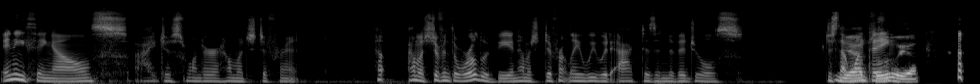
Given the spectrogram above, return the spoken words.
anything else, I just wonder how much different how, how much different the world would be and how much differently we would act as individuals. Just that yeah, one absolutely. thing.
